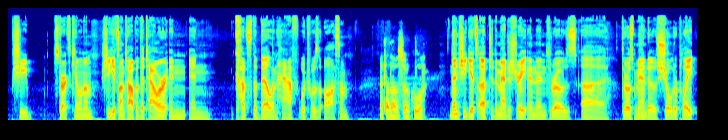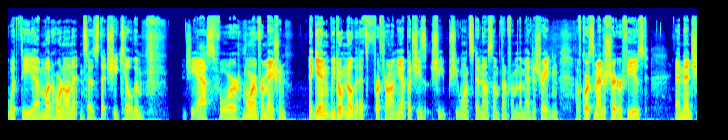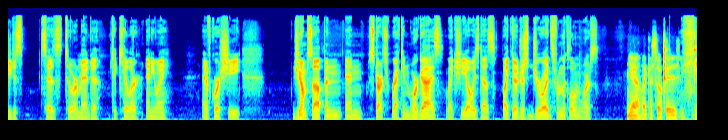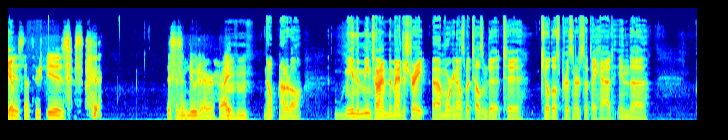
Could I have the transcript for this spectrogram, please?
she starts killing them. She gets on top of the tower and and cuts the bell in half, which was awesome. I thought that was so cool. Then she gets up to the magistrate and then throws uh, throws Mando's shoulder plate with the uh, mud horn on it and says that she killed him. And she asks for more information. Again, we don't know that it's for Thrawn yet, but she's she she wants to know something from the magistrate, and of course the magistrate refused. And then she just says to her man to, to kill her anyway. And of course she jumps up and and starts wrecking more guys like she always does. Like they're just droids from the Clone Wars. Yeah, like Ahsoka is. She Yep. is. That's who she is. this isn't new to her, right? Mm-hmm. Nope, not at all. In the meantime, the magistrate uh, Morgan Elsbeth tells him to to kill those prisoners that they had in the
